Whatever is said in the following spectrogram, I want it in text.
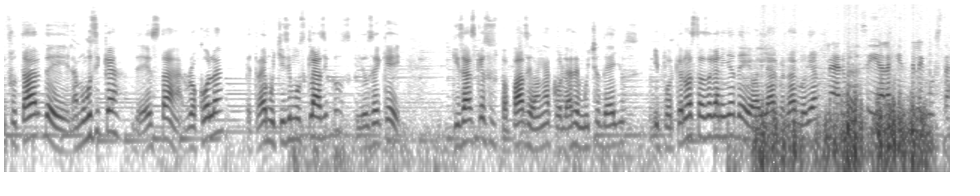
Disfrutar de la música de esta rocola que trae muchísimos clásicos, que yo sé que quizás que sus papás se van a acordar de muchos de ellos. ¿Y por qué no estas ganillas de bailar, verdad, Gloria? Claro, sí, a la gente le gusta.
